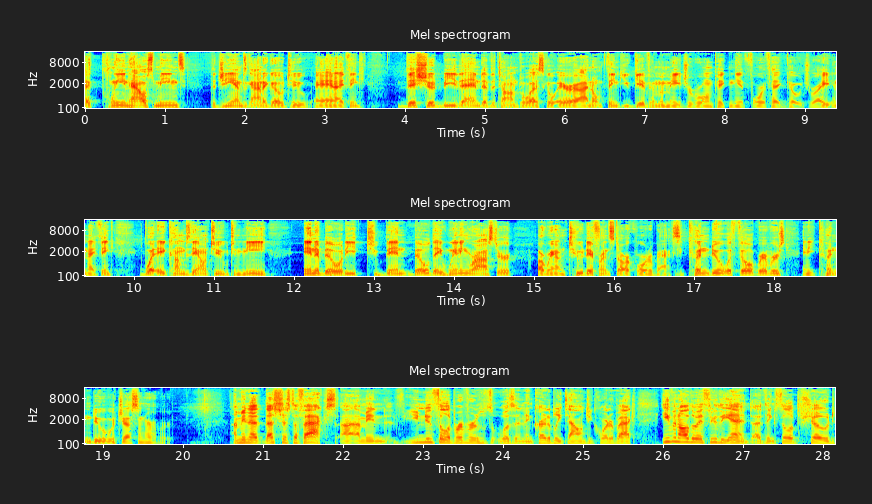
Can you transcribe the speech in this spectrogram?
A clean house means the GM's got to go too, and I think this should be the end of the Tom Telesco era. I don't think you give him a major role in picking a fourth head coach, right? And I think what it comes down to, to me, inability to build a winning roster around two different star quarterbacks. He couldn't do it with Philip Rivers, and he couldn't do it with Justin Herbert. I mean, that, that's just the facts. I mean, you knew Philip Rivers was an incredibly talented quarterback, even all the way through the end. I think Philip showed,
